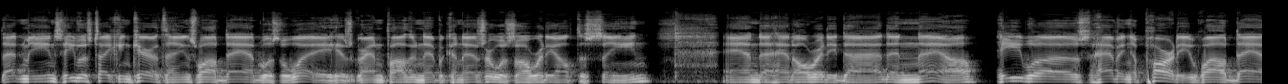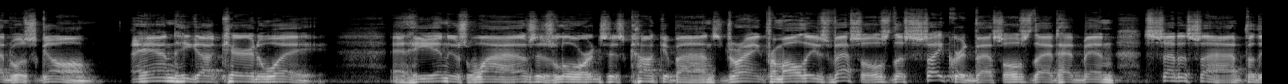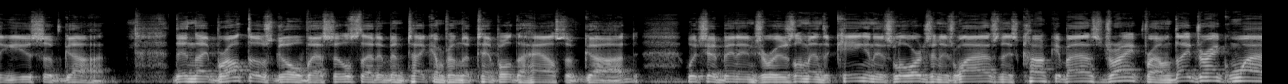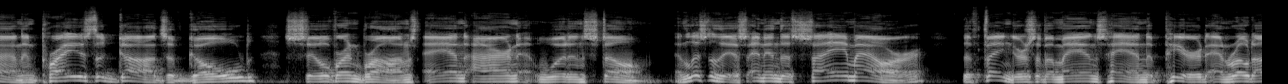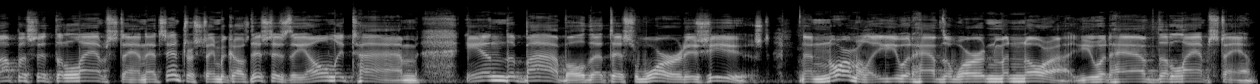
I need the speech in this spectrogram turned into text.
That means he was taking care of things while dad was away. His grandfather, Nebuchadnezzar, was already off the scene and uh, had already died. And now he was having a party while dad was gone and he got carried away. And he and his wives, his lords, his concubines drank from all these vessels, the sacred vessels that had been set aside for the use of God. Then they brought those gold vessels that had been taken from the temple of the house of God, which had been in Jerusalem, and the king and his lords and his wives and his concubines drank from. They drank wine and praised the gods of gold, silver, and bronze, and iron, wood, and stone. And listen to this. And in the same hour, the fingers of a man's hand appeared and wrote opposite the lampstand. That's interesting because this is the only time in the Bible that this word is used. Now, normally you would have the word menorah, you would have the lampstand,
